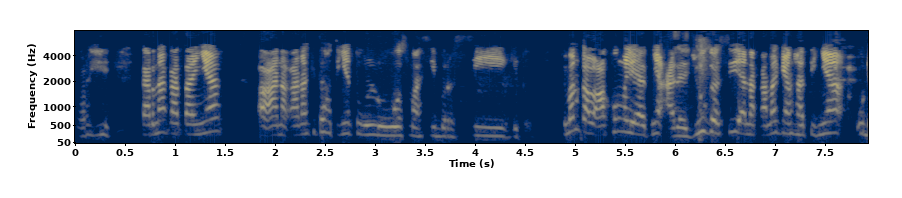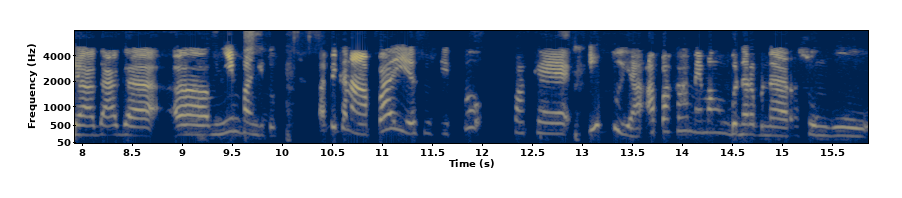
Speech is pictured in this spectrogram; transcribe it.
Sorry. Karena katanya uh, anak-anak itu hatinya tulus masih bersih gitu. Cuman kalau aku ngelihatnya ada juga sih anak-anak yang hatinya udah agak-agak uh, menyimpang gitu. Tapi kenapa Yesus itu pakai itu ya? Apakah memang benar-benar sungguh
